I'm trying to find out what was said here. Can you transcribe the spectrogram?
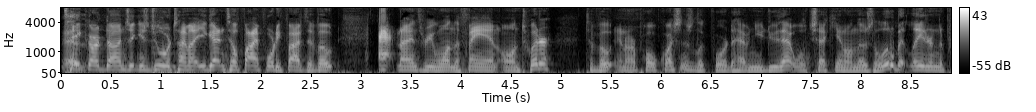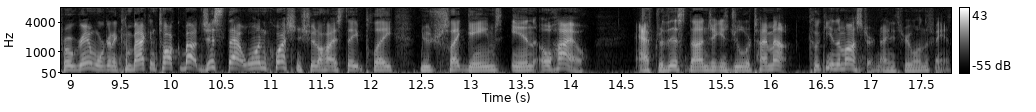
take our Don Jenkins jeweler timeout. You got until 5:45 to vote at 931 the fan on Twitter to vote in our poll questions. Look forward to having you do that. We'll check in on those a little bit later in the program. We're going to come back and talk about just that one question: Should Ohio State play neutral site games in Ohio? After this, Don Jenkins jeweler timeout. Cookie and the Monster, 93.1 the fan.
